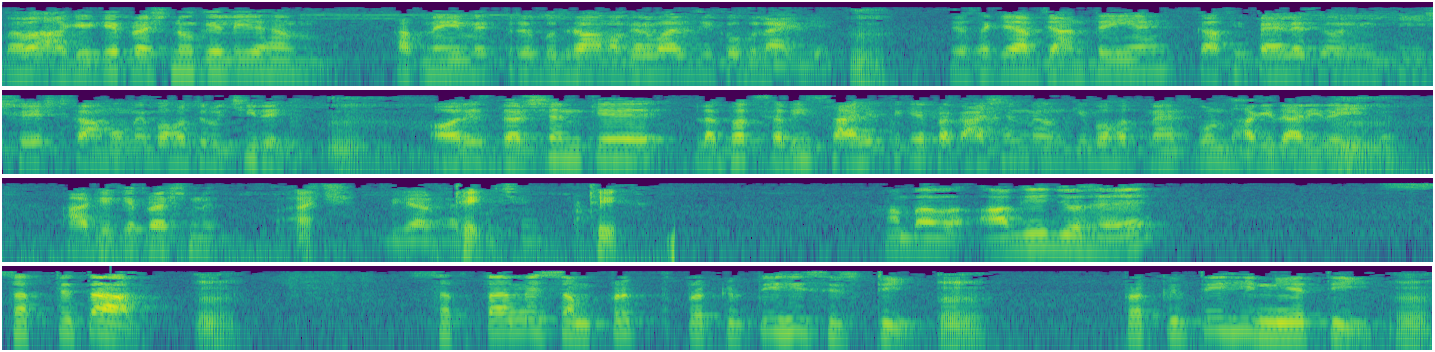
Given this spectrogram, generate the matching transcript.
बाबा आगे के प्रश्नों के लिए हम अपने ही मित्र बुधराम अग्रवाल जी को बुलाएँगे। जैसा कि आप जानते ही हैं काफ़ी पहले से उनकी श्रेष्ठ कामों में बहुत रुचि रही। और इस दर्शन के लगभग सभी साहित्य के प्रकाशन में उनकी बहुत महत्वपूर्ण भागीदारी रही है। आगे के प्रश्न अच्छा। बिहार भाई ठीक। पूछेंगे। ठीक। हाँ बाबा आगे जो है सत्यता। हम्म, सत्ता में संपृक्त प्रकृति ही सृष्टि। हम्म, प्रकृति ही नियति। हम्म,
